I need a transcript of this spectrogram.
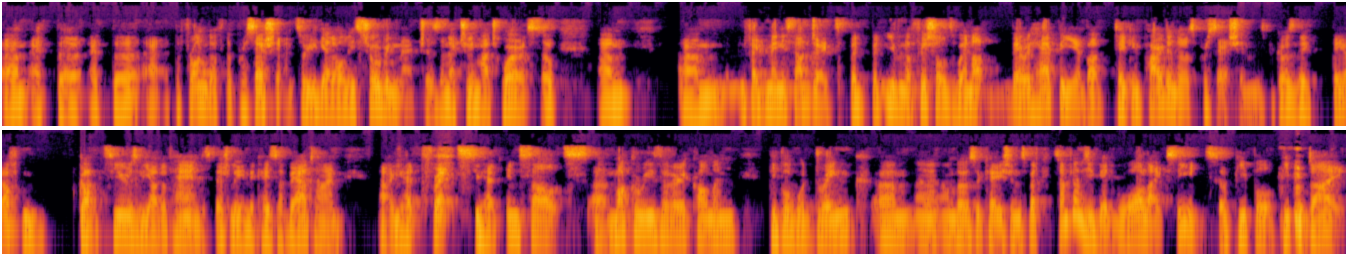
um, at the at the at the front of the procession, and so you get all these shoving matches, and actually much worse. So, um, um, in fact, many subjects, but but even officials, were not very happy about taking part in those processions because they they often got seriously out of hand, especially in the case of Wertheim. Uh, you had threats, you had insults, uh, mockeries were very common people would drink um, uh, on those occasions. But sometimes you get warlike scenes, so people people died.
